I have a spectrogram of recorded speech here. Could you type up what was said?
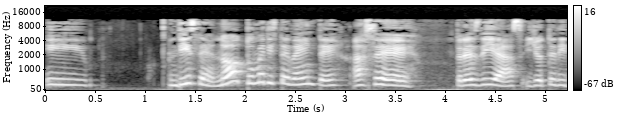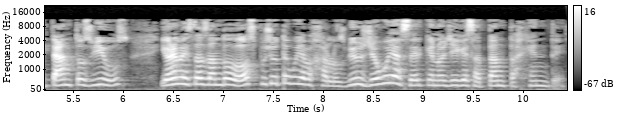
Y dice, no, tú me diste 20 hace tres días y yo te di tantos views y ahora me estás dando dos, pues yo te voy a bajar los views, yo voy a hacer que no llegues a tanta gente.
